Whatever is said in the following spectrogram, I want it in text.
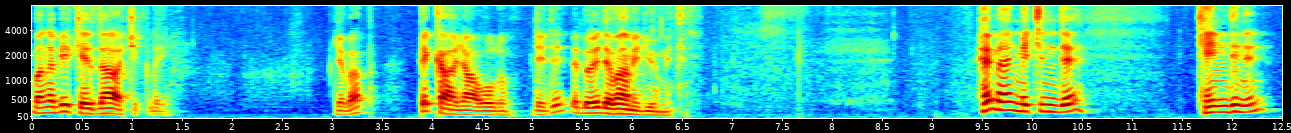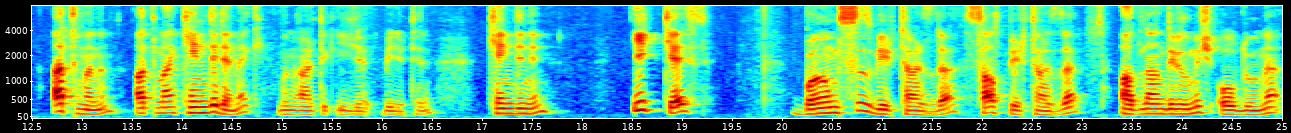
bana bir kez daha açıklayın. Cevap, pekala oğlum dedi ve böyle devam ediyor metin. Hemen metinde kendinin, atmanın, atman kendi demek, bunu artık iyice belirtelim. Kendinin ilk kez bağımsız bir tarzda, salt bir tarzda adlandırılmış olduğuna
